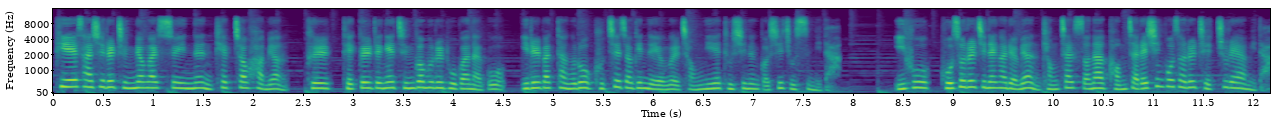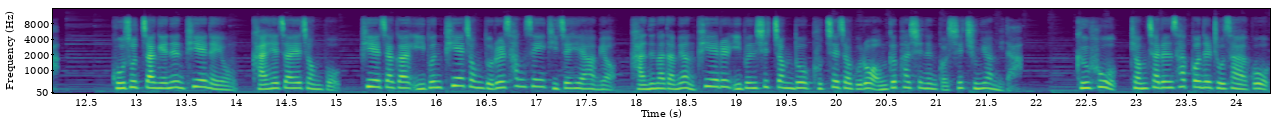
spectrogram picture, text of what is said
피해 사실을 증명할 수 있는 캡처 화면, 글, 댓글 등의 증거물을 보관하고 이를 바탕으로 구체적인 내용을 정리해 두시는 것이 좋습니다. 이후 고소를 진행하려면 경찰서나 검찰에 신고서를 제출해야 합니다. 고소장에는 피해 내용, 가해자의 정보, 피해자가 입은 피해 정도를 상세히 기재해야 하며 가능하다면 피해를 입은 시점도 구체적으로 언급하시는 것이 중요합니다. 그 후 경찰은 사건을 조사하고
